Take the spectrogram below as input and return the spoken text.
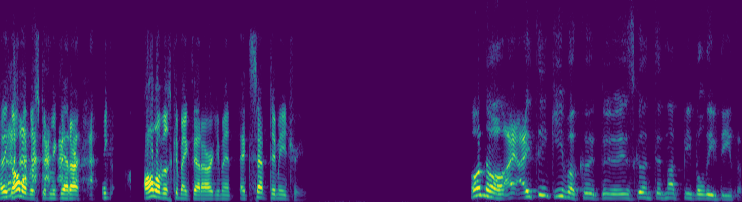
I think all of us could make that. Ar- I think all of us can make that argument except Dimitri. Oh no, I, I think Eva could uh, is going to not be believed either.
